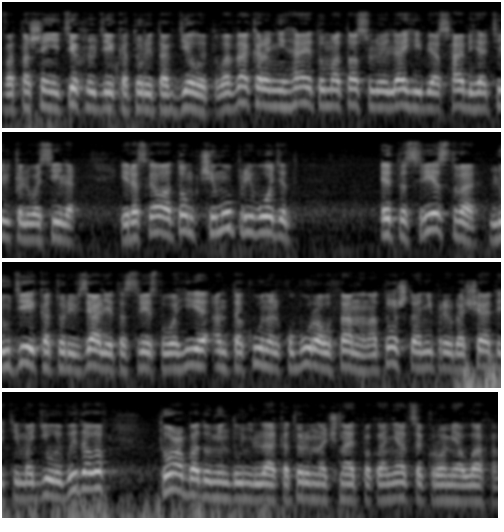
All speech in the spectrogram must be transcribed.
в отношении тех людей, которые так делают. Вадакара нихаяту матасулю иляхи би асхаби атилькаль василя. И рассказал о том, к чему приводит это средство людей, которые взяли это средство, вагия антакун аль кубура утана, на то, что они превращают эти могилы в идолов, туабаду миндунилля, которым начинают поклоняться, кроме Аллаха.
